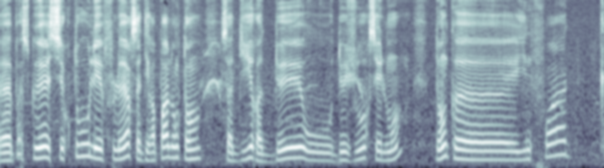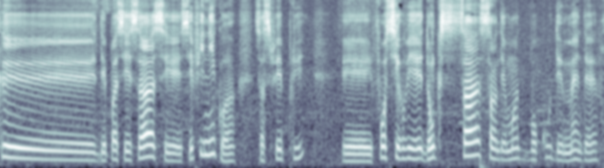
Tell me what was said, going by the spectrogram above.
Euh, parce que surtout les fleurs, ça ne dure pas longtemps. Ça dure deux ou deux jours seulement. Donc, euh, une fois que dépasser ça, c'est fini, quoi. Ça se fait plus. Et il faut surveiller. Donc, ça, ça demande beaucoup de main-d'œuvre.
